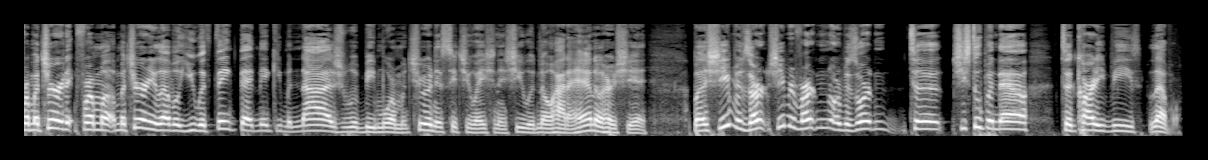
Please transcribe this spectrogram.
from maturity from a maturity level, you would think that Nicki Minaj would be more mature in this situation and she would know how to handle her shit. But she resort she reverting or resorting to she's stooping down to Cardi B's level.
